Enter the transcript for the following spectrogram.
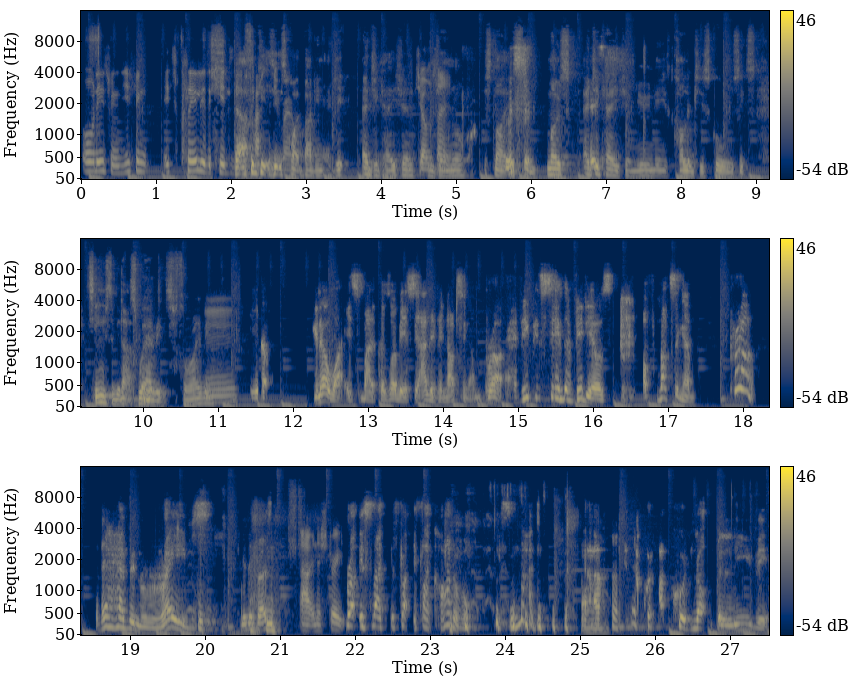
all these things. You think it's clearly the kids that Yeah, I think it's, it it's quite bad in edu- education you know in saying? general. It's like listen. most education, unis, colleges, schools. It's, it seems to be that's where it's thriving. Mm, You know, you know what? It's mad because obviously I live in Nottingham, bro. Have you been seeing the videos of Nottingham, bro? They're having raves, university. out in the street. bro. It's like it's like it's like carnival. It's mad. Um, I, could, I could not believe it.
